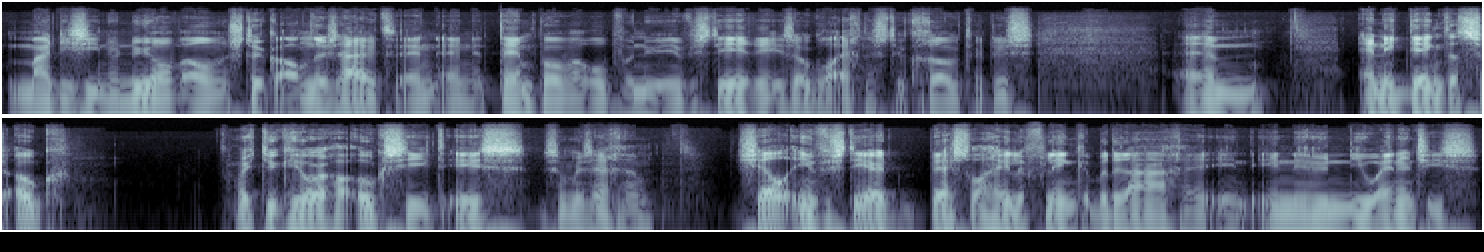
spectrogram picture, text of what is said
Maar die zien er nu al wel een stuk anders uit. En, en het tempo waarop we nu investeren is ook wel echt een stuk groter. Dus, ehm, en ik denk dat ze ook, natuurlijk heel erg ook ziet, is, zullen we zeggen, Shell investeert best wel hele flinke bedragen in, in hun New Energies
